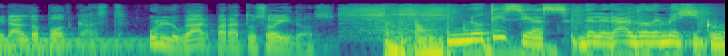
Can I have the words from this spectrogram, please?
Heraldo Podcast. Un lugar para tus oídos. Noticias del Heraldo de México.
